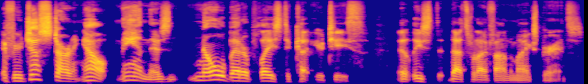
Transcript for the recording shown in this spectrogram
if you're just starting out, man, there's no better place to cut your teeth. At least that's what I found in my experience.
